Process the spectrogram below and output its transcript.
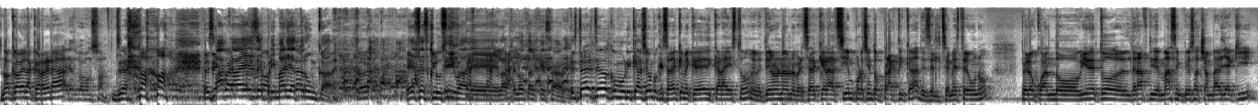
No acabé la carrera. Eres babonzón. Vaca es de primaria trunca. Es exclusiva de la pelota al que sabe. Estaba estudiando comunicación porque sabía que me quería dedicar a esto. Me metieron en una universidad que era 100% práctica desde el semestre 1. Pero cuando viene todo el draft y demás, empiezo a chambear ya aquí.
